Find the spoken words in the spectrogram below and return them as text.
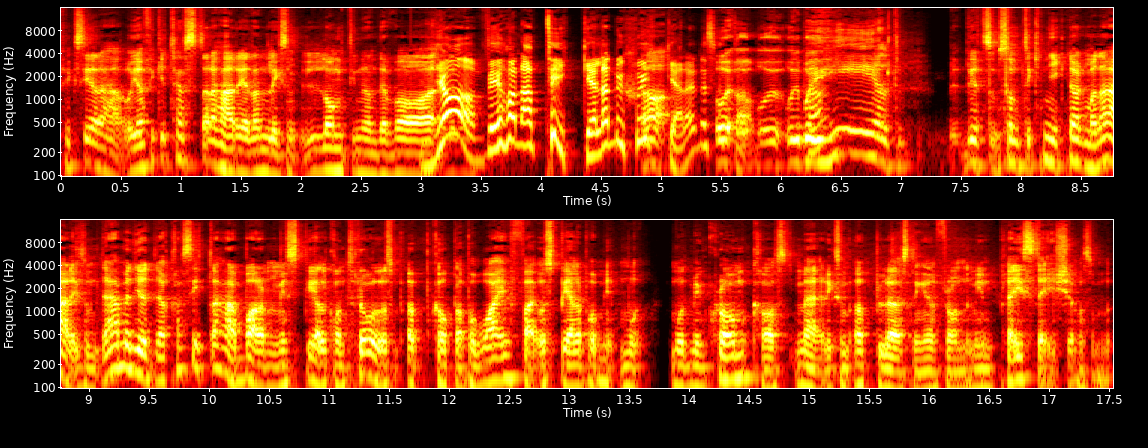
fick se det här. Och jag fick ju testa det här redan liksom, långt innan det var... Ja, vi har en artikel där du skickade Ja, dessutom. och, och det var ju helt... Vet, som, som tekniknörd man är liksom. Det här med det, jag kan sitta här bara med min spelkontroll och uppkoppla på wifi och spela på min, mot, mot min Chromecast med liksom, upplösningen från min Playstation. Som,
